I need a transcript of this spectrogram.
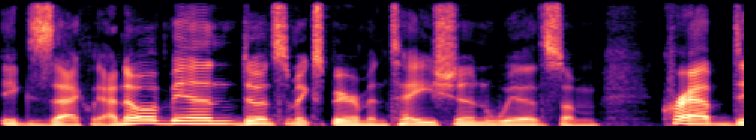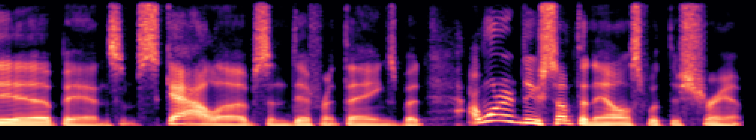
exactly. I know I've been doing some experimentation with some crab dip and some scallops and different things, but I wanted to do something else with the shrimp.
